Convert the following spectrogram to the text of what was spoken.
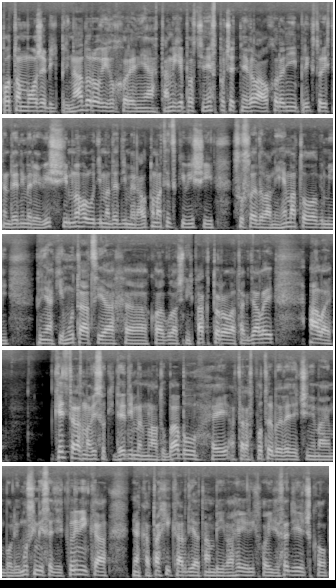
Potom môže byť pri nádorových ochoreniach, tam ich je proste nespočetne veľa ochorení, pri ktorých ten dedimer je vyšší. Mnoho ľudí má dedimer automaticky vyšší, sú sledovaní hematológmi pri nejakých mutáciách e, koagulačných faktorov a tak ďalej. Ale keď teraz má vysoký dedimer mladú babu, hej, a teraz potrebuje vedieť, či nemá emboliu. Musí mi sedieť klinika, nejaká tachykardia tam býva, hej, rýchlo ide srdiečko,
